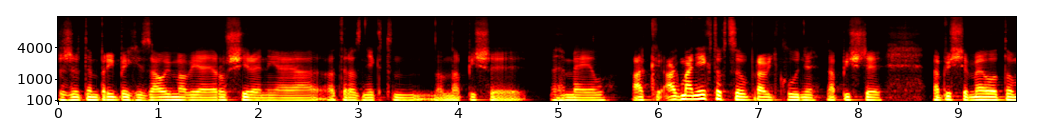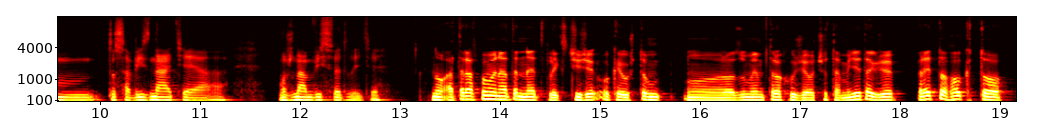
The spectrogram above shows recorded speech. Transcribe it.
že ten príbeh je zaujímavý a je rozšírený a, ja, a teraz niekto nám napíše mail. Ak, ak ma niekto chce upraviť kľudne, napíšte, napíšte mail o tom, to sa vyznáte a možno nám vysvetlíte. No a teraz pomená ten Netflix, čiže ok, už tomu no, rozumiem trochu, že o čo tam ide, takže pre toho, kto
